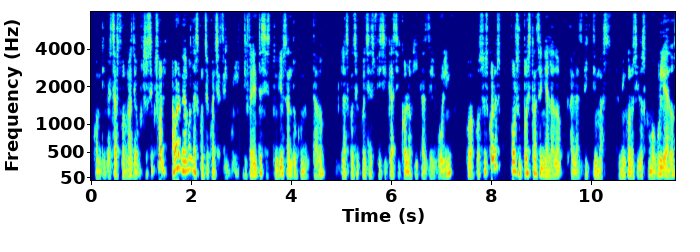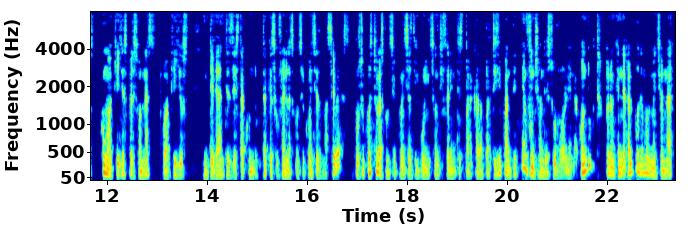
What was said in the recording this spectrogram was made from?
con diversas formas de abuso sexual. Ahora veamos las consecuencias del bullying. Diferentes estudios han documentado las consecuencias físicas psicológicas del bullying o acoso escolar. Por supuesto, han señalado a las víctimas, también conocidos como bulleados, como aquellas personas o aquellos integrantes de esta conducta que sufren las consecuencias más severas. Por supuesto, las consecuencias del bullying son diferentes para cada participante en función de su rol en la conducta, pero en general podemos mencionar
